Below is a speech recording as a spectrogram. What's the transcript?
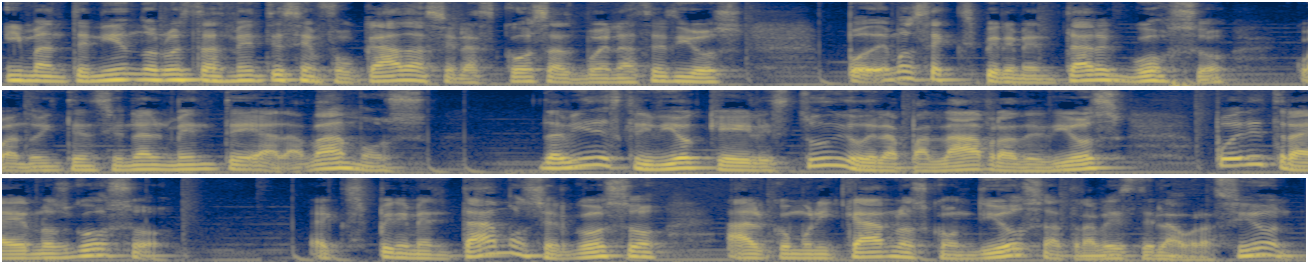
y manteniendo nuestras mentes enfocadas en las cosas buenas de Dios, podemos experimentar gozo cuando intencionalmente alabamos. David escribió que el estudio de la palabra de Dios puede traernos gozo. Experimentamos el gozo al comunicarnos con Dios a través de la oración.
